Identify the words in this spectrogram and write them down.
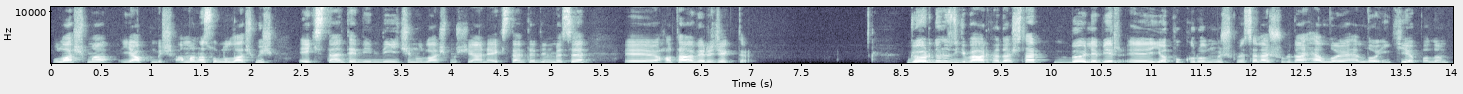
ulaşma yapmış. Ama nasıl ulaşmış? Extend edildiği için ulaşmış. Yani extend edilmese e, hata verecektir. Gördüğünüz gibi arkadaşlar böyle bir e, yapı kurulmuş. Mesela şuradan hello'ya hello 2 yapalım.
